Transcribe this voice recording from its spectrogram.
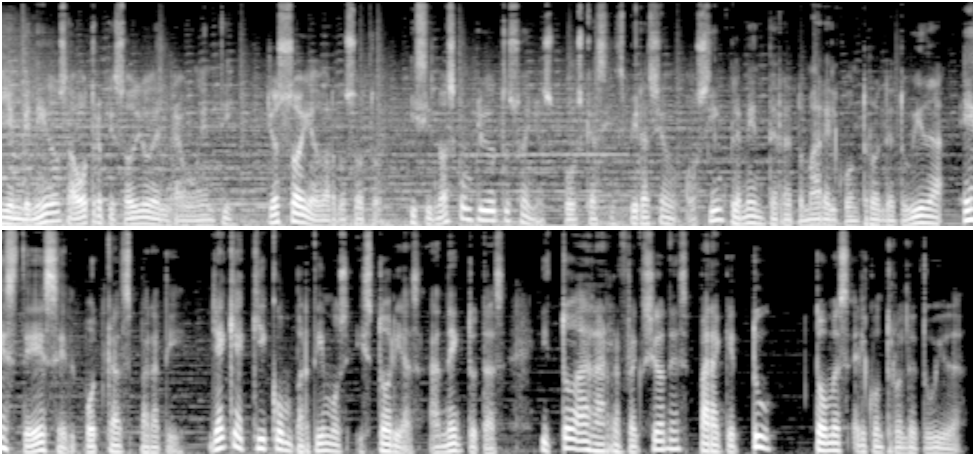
Bienvenidos a otro episodio del Dragón en ti. Yo soy Eduardo Soto y si no has cumplido tus sueños, buscas inspiración o simplemente retomar el control de tu vida, este es el podcast para ti, ya que aquí compartimos historias, anécdotas y todas las reflexiones para que tú tomes el control de tu vida.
